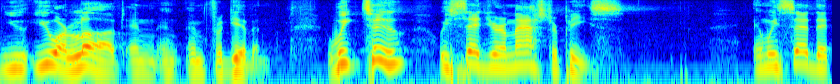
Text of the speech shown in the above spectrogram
you you are loved and, and, and forgiven. Week two, we said you're a masterpiece. And we said that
